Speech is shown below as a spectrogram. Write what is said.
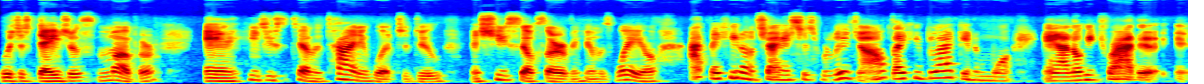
which is Deyjah's mother. And he's used to telling Tiny what to do, and she's self-serving him as well. I think he don't change his religion. I don't think he black anymore. And I know he tried to eh,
